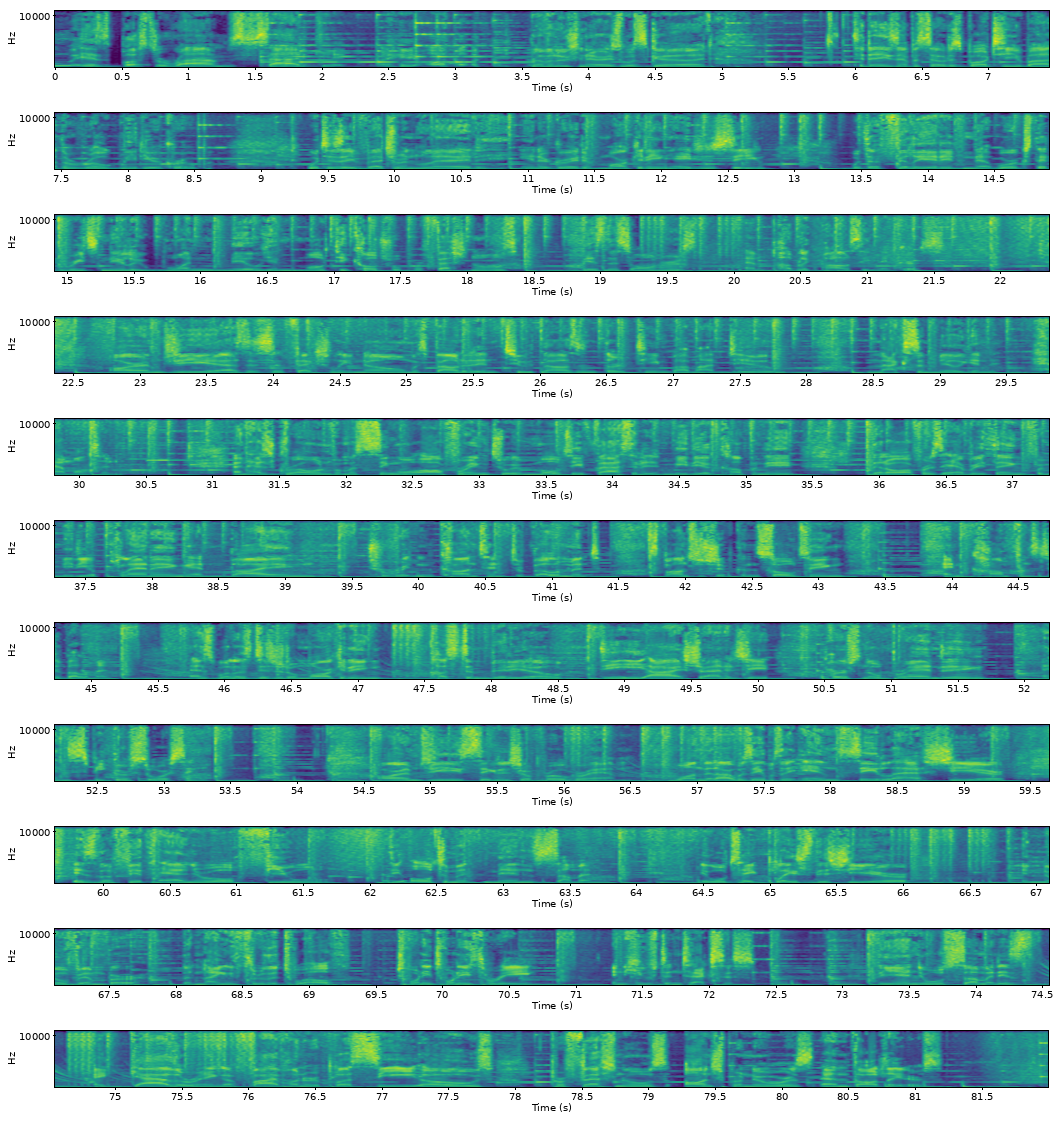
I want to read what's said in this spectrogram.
who is Busta Rhymes' sidekick? Oh, Revolutionaries was good. Today's episode is brought to you by the Rogue Media Group, which is a veteran led integrative marketing agency with affiliated networks that reach nearly 1 million multicultural professionals, business owners, and public policymakers. RMG, as it's affectionately known, was founded in 2013 by my dude, Maximilian Hamilton, and has grown from a single offering to a multifaceted media company that offers everything from media planning and buying to written content development, sponsorship consulting, and conference development, as well as digital marketing, custom video, DEI strategy, personal branding, and speaker sourcing. RMG's signature program, one that I was able to MC last year, is the fifth annual Fuel, the Ultimate Men's Summit. It will take place this year in November, the 9th through the 12th, 2023, in Houston, Texas. The annual summit is a gathering of 500 plus CEOs, professionals, entrepreneurs, and thought leaders.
